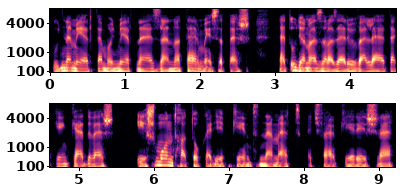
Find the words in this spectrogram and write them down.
úgy nem értem, hogy miért ne ez lenne természetes. Tehát ugyanazzal az erővel lehetek én kedves, és mondhatok egyébként nemet egy felkérésre,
